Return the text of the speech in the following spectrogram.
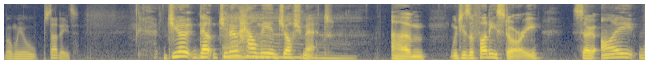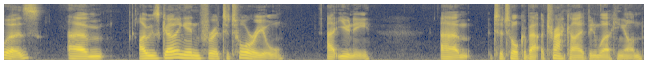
when we all studied. Do you know? Now, do you know how me and Josh met? Um, which is a funny story. So I was, um, I was going in for a tutorial at uni, um, to talk about a track I had been working on,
